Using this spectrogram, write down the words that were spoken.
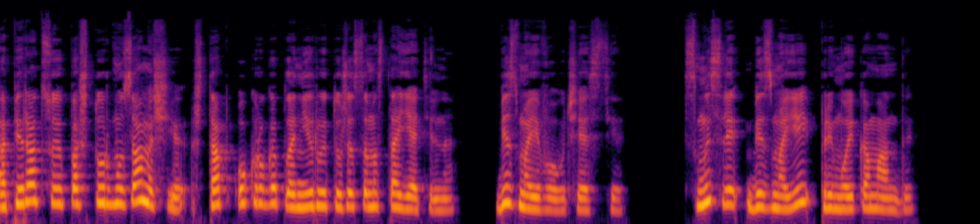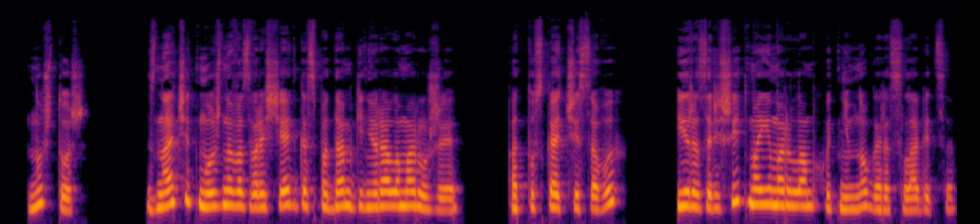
Операцию по штурму замощья штаб округа планирует уже самостоятельно, без моего участия. В смысле, без моей прямой команды. Ну что ж, Значит, можно возвращать господам генералам оружие, отпускать часовых и разрешить моим орлам хоть немного расслабиться.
